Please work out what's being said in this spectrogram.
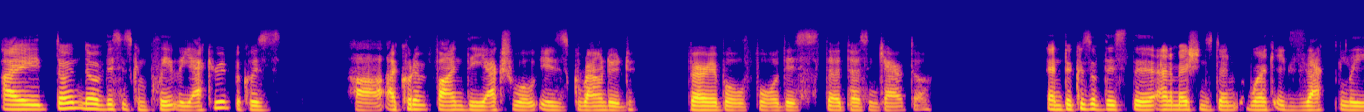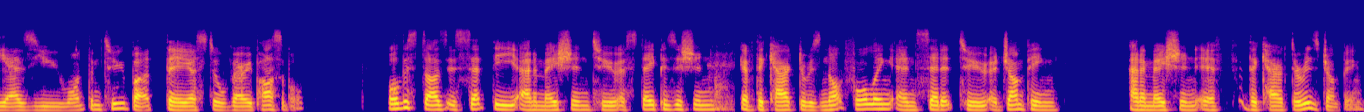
I don't know if this is completely accurate because uh, I couldn't find the actual is grounded variable for this third person character. And because of this, the animations don't work exactly as you want them to, but they are still very passable. All this does is set the animation to a stay position if the character is not falling and set it to a jumping animation if the character is jumping.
